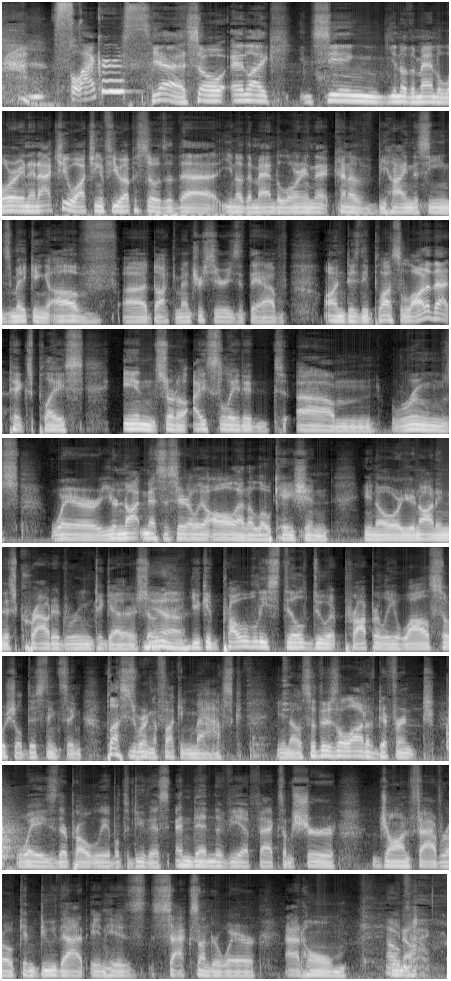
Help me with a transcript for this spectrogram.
Slackers? Yeah, so and like seeing, you know, the Mandalorian and actually watching a few episodes of that, you know, the Mandalorian that kind of behind the scenes making of uh documentary series that they have on Disney Plus. A lot of that takes place in sort of isolated um rooms where you're not necessarily all at a location, you know, or you're not in this crowded room together. So Yeah. you could probably still do it properly while social distancing. Plus, he's wearing a fucking mask, you know. So there's a lot of different ways they're probably able to do this. And then the VFX, I'm sure Jon Favreau can do that in his Saks underwear at home, you Okay. know.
